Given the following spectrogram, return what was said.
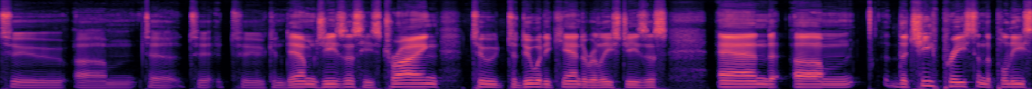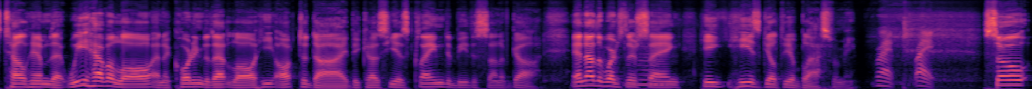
to um, to to to condemn Jesus. He's trying to to do what he can to release Jesus, and um, the chief priests and the police tell him that we have a law, and according to that law, he ought to die because he has claimed to be the Son of God. In other words, they're saying he he is guilty of blasphemy. Right, right. So,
